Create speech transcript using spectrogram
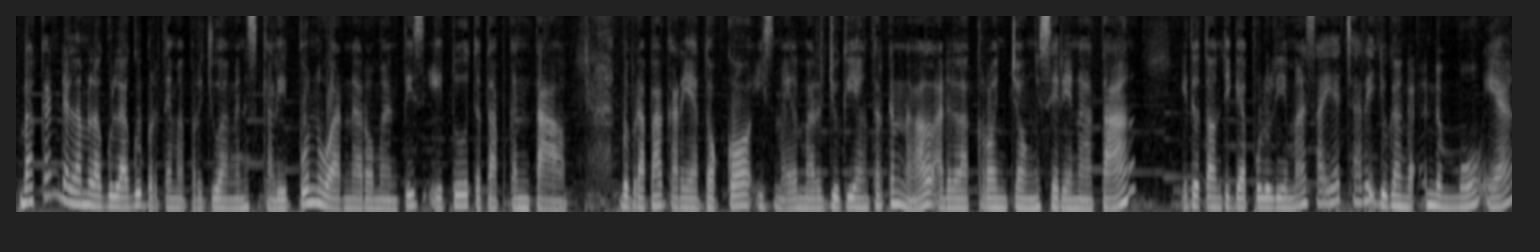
Bahkan dalam lagu-lagu bertema perjuangan sekalipun warna romantis itu tetap kental. Beberapa karya tokoh Ismail Marjuki yang terkenal adalah Keroncong Serenata, itu tahun 35 saya cari juga nggak nemu ya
